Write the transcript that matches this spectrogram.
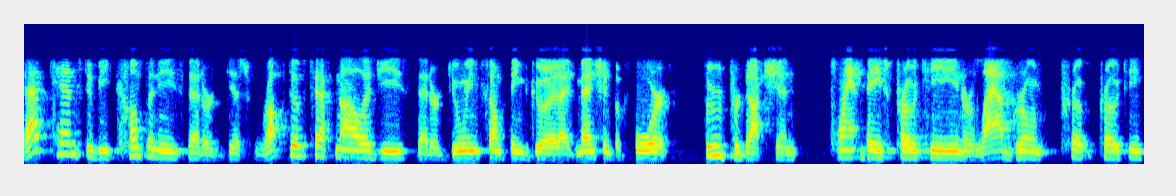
that tends to be companies that are disruptive technologies that are doing something good. I'd mentioned before food production, plant based protein or lab grown pro- protein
